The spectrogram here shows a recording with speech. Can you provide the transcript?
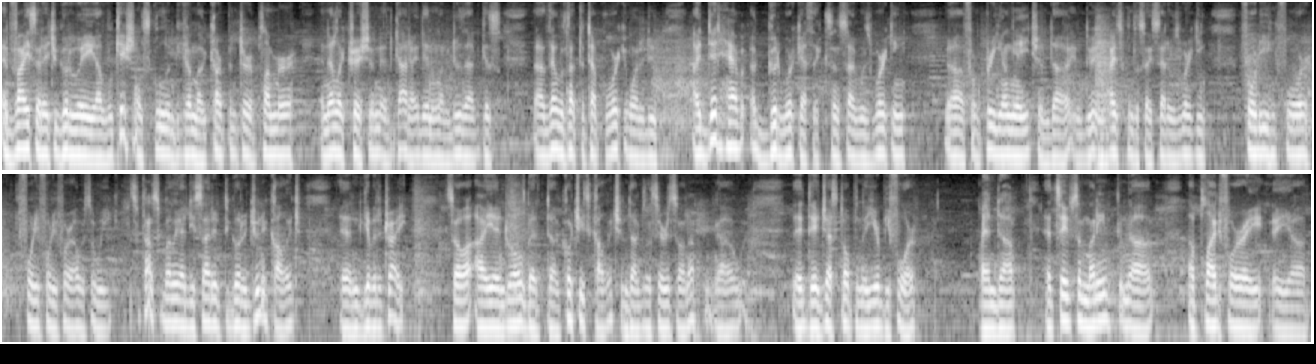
advice that I should go to a, a uh, vocational school and become a carpenter, a plumber, an electrician. And God, I didn't want to do that because uh, that was not the type of work I wanted to do. I did have a good work ethic since I was working uh, from a pretty young age. And uh, in, in high school, as I said, I was working 44, 40, 44 hours a week. So consequently, I decided to go to junior college and give it a try. So I enrolled at uh, Cochise College in Douglas, Arizona. Uh, they, they just opened the year before and uh, had saved some money, uh, applied for a, a, uh,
